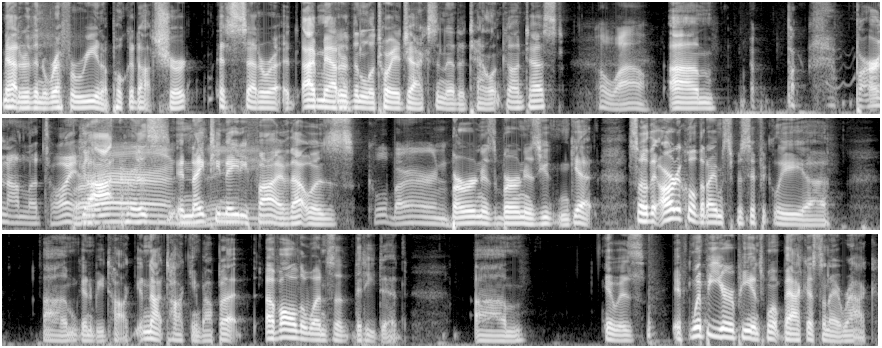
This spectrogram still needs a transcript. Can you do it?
Madder than a referee in a polka dot shirt, etc. I'm madder than Latoya Jackson at a talent contest. Oh wow. Um, Burn on Latoya. got her in 1985. That was Cool burn. burn as burn as you can get. So the article that I'm specifically uh, um, going to be talking, not talking about, but of all the ones that, that he did, um, it was if wimpy Europeans won't back us in Iraq,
